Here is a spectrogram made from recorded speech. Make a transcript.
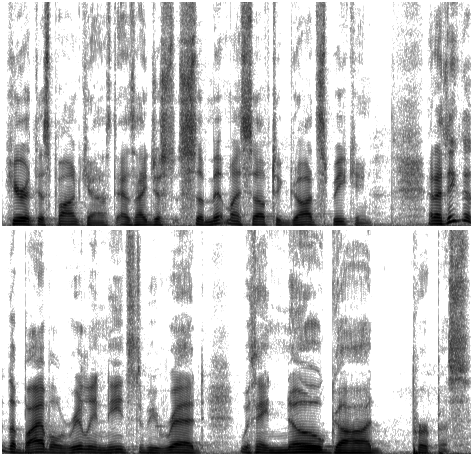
here at this podcast as I just submit myself to God speaking. And I think that the Bible really needs to be read with a know God purpose.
